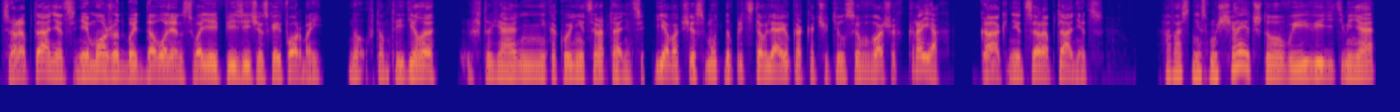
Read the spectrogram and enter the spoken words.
«Цараптанец не может быть доволен своей физической формой». «Но в том-то и дело, что я никакой не цараптанец. Я вообще смутно представляю, как очутился в ваших краях». «Как не цараптанец?» «А вас не смущает, что вы видите меня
